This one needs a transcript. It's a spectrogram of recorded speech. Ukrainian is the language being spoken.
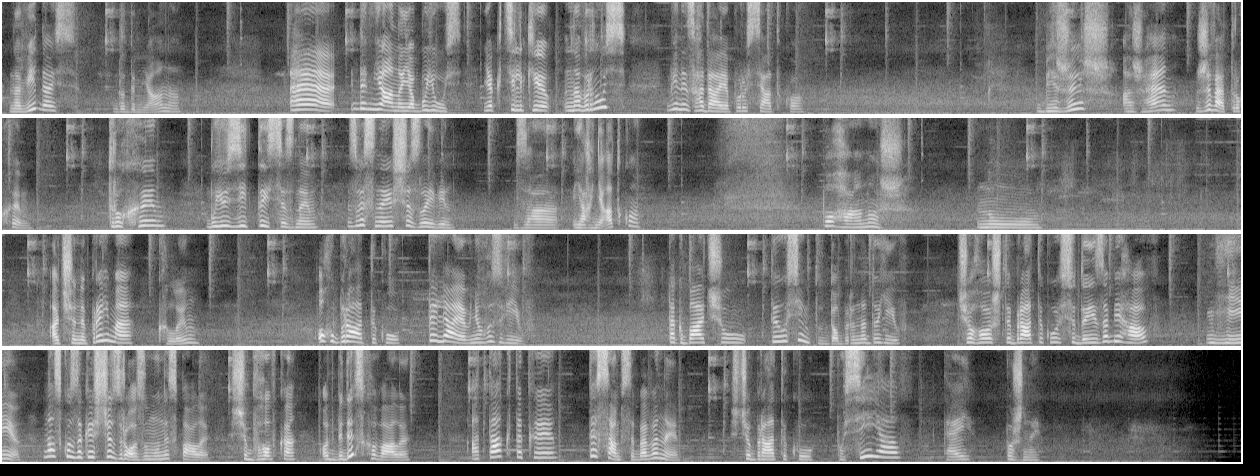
навідайсь до Дем'яна. Е, Дем'яна, я боюсь. Як тільки навернусь, він і згадає поросятко. Біжиш, аж ген живе трохим. Трохим, боюсь зійтися з ним. З весни ще злий він. За ягнятко. Погано ж. Ну. А чи не прийме Клим? Ох, братику, теля я в нього звів. Так бачу, ти усім тут добре надоїв. Чого ж ти, братику, сюди і забігав? Ні, нас козаки ще з розуму не спали, щоб вовка от біди сховали. А так таки ти сам себе вини, що братику посіяв, те й пожни.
